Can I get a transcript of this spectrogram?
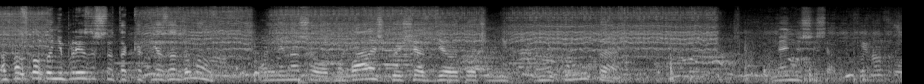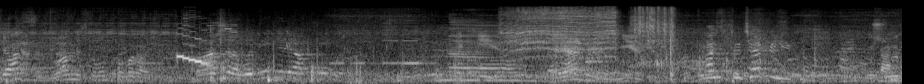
Но поскольку не произошло так, как я задумал, он не нашел одну баночку и сейчас делает очень не, не круто. У меня не 60. Сейчас главное, что он поворачивает. Маша, вы видели акулы? Но... Грязные? Нет. Вася, ты чай пиликнул?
